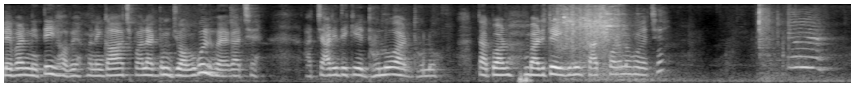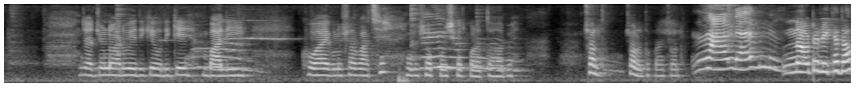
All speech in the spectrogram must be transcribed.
লেবার নিতেই হবে। মানে গাছপালা একদম জঙ্গল হয়ে গেছে আর চারিদিকে ধুলো আর ধুলো। তারপর বাড়িতে এগুলোর কাজ করানো হয়েছে। যার জন্য আরও এদিকে ওদিকে বালি, খোয়া এগুলো সব আছে, এগুলো সব পরিষ্কার করাতে হবে। চলো চলো দোকানে, চলো। না, ওটা রেখে দাও,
